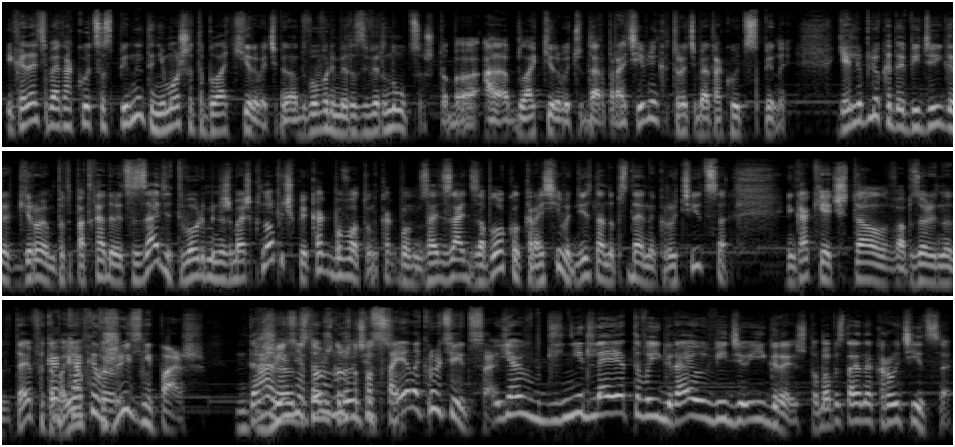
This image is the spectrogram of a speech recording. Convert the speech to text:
И когда тебя атакуют со спины, ты не можешь это блокировать. Тебе надо вовремя развернуться, чтобы а, блокировать удар противника, который тебя атакует со спины. Я люблю, когда в видеоиграх героям подкрадывается сзади, ты вовремя нажимаешь кнопочку, и как бы вот он, как бы он сзади заблокал, красиво, здесь надо постоянно крутиться. И как я читал в обзоре на DTF, это как, боевка... как и в жизни, Паш. Да, в жизни тоже нужно крутиться. постоянно крутиться. Я не для этого играю в видеоигры, чтобы постоянно крутиться.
